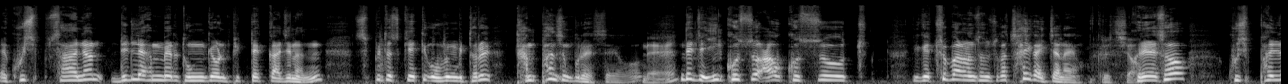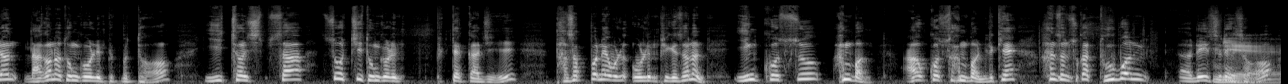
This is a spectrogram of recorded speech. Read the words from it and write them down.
94년 릴레함메르 동계 올림픽 때까지는 스피드 스케이팅 500m를 단판 승부로 했어요. 네. 근데 이제 인코스, 아웃코스 이게 출발하는 선수가 차이가 있잖아요. 그렇죠. 그래서 98년 나가노 동계 올림픽부터 2014 소치 동계 올림픽 때까지 다섯 번의 올림픽에서는 인코스 한 번, 아웃코스 한 번 이렇게 한 선수가 두 번 레이스를 해서 예.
